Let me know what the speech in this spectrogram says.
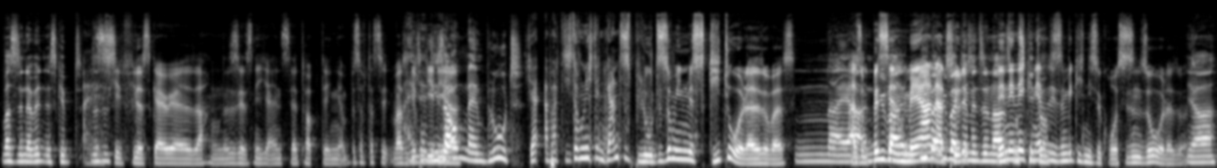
was es in der Wildnis gibt. Alter, Das es ist, gibt viele scarier Sachen. Das ist jetzt nicht eins der Top-Dinge. Bis auf das, was Alter, geben die, die, saugen dein Blut. Ja, aber die saugen nicht dein ganzes Blut. Das ist so wie ein Moskito oder sowas. Naja, also ein bisschen über, mehr über, natürlich. Überdimensionales nee, nee, nee, Moskito. die sind wirklich nicht so groß. Die sind so oder so. Ja,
